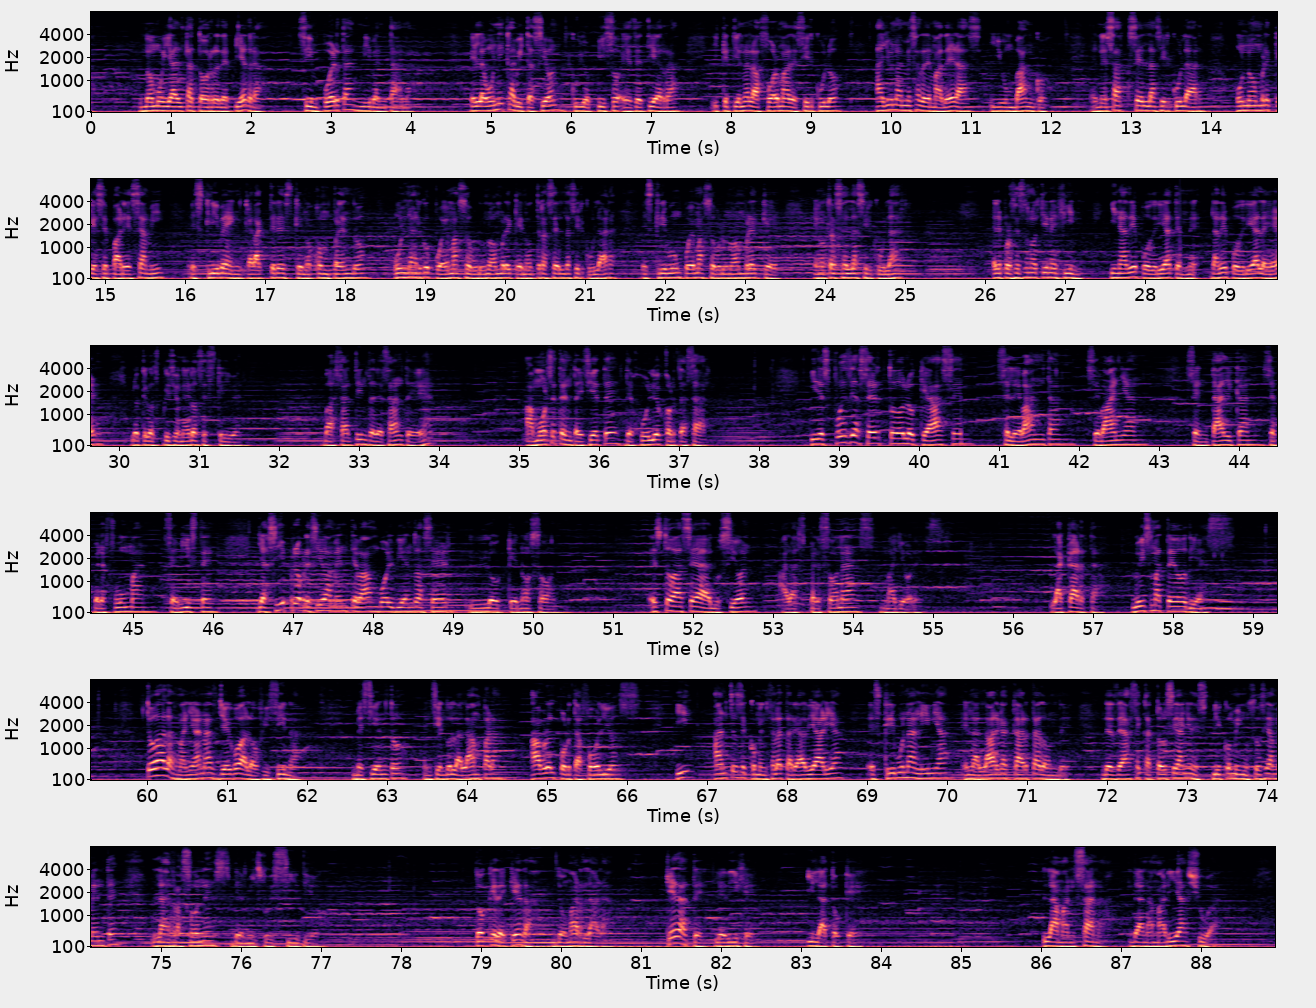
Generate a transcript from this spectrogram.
no muy alta torre de piedra, sin puerta ni ventana. En la única habitación cuyo piso es de tierra y que tiene la forma de círculo hay una mesa de maderas y un banco. En esa celda circular, un hombre que se parece a mí escribe en caracteres que no comprendo un largo poema sobre un hombre que en otra celda circular escribe un poema sobre un hombre que en otra celda circular. El proceso no tiene fin y nadie podría, nadie podría leer lo que los prisioneros escriben. Bastante interesante, ¿eh? Amor 77 de Julio Cortázar. Y después de hacer todo lo que hacen, se levantan, se bañan, se entalcan, se perfuman, se visten y así progresivamente van volviendo a ser lo que no son. Esto hace alusión a las personas mayores. La carta, Luis Mateo 10. Todas las mañanas llego a la oficina, me siento, enciendo la lámpara, abro el portafolios y antes de comenzar la tarea diaria, escribo una línea en la larga carta donde, desde hace 14 años, explico minuciosamente las razones de mi suicidio. Toque de queda de Omar Lara. Quédate, le dije, y la toqué. La manzana de Ana María Shua.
